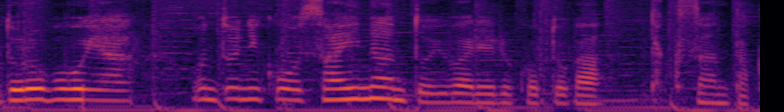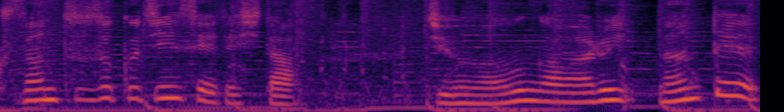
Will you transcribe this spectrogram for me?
泥棒や本当にこう災難と言われることがたくさんたくさん続く人生でした。自分は運が悪いなんて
